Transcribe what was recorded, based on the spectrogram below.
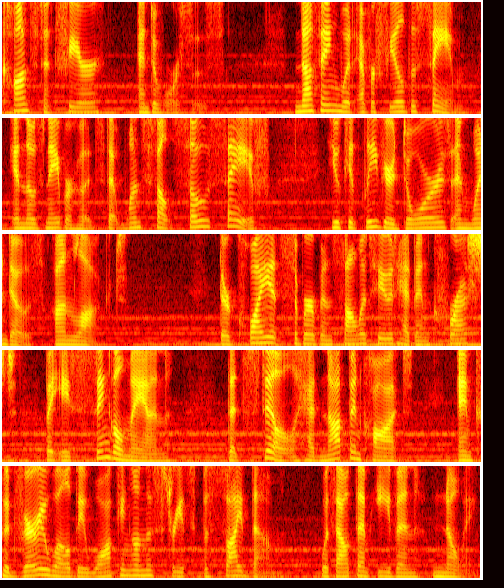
constant fear, and divorces. Nothing would ever feel the same in those neighborhoods that once felt so safe you could leave your doors and windows unlocked. Their quiet suburban solitude had been crushed by a single man that still had not been caught and could very well be walking on the streets beside them without them even knowing.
